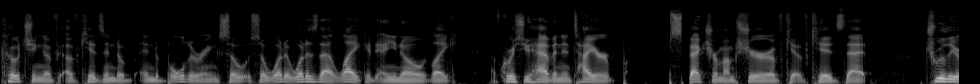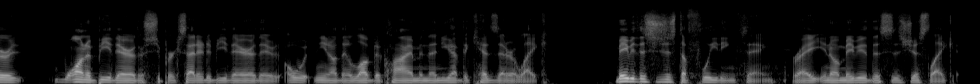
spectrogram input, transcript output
coaching of, of kids into into bouldering so so what what is that like and, and you know like of course you have an entire spectrum I'm sure of of kids that truly are want to be there they're super excited to be there they you know they love to climb and then you have the kids that are like maybe this is just a fleeting thing, right? You know, maybe this is just like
